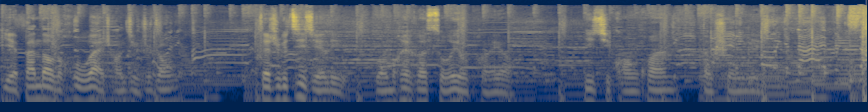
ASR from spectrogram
也搬到了户外场景之中。在这个季节里，我们会和所有朋友一起狂欢到深夜。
